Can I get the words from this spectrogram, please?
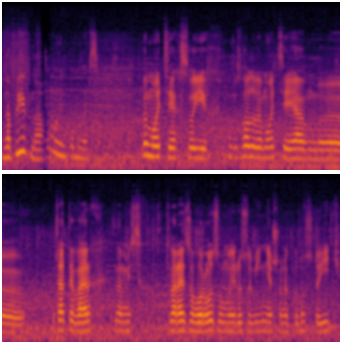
наплів на. Чому він помилився? В емоціях своїх. Дозволив емоціям е, взяти верх замість тверезого розуму і розуміння, що на кону стоїть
